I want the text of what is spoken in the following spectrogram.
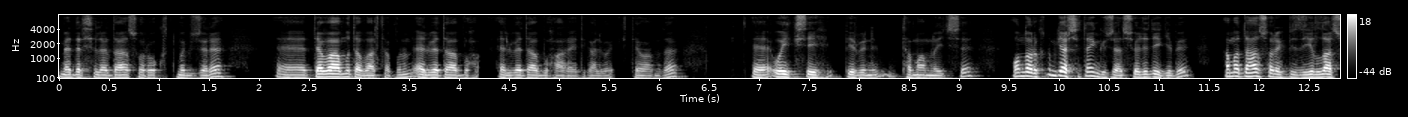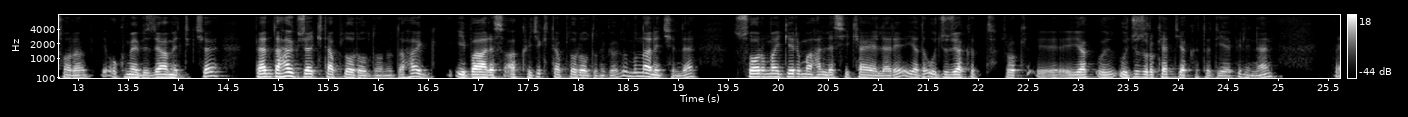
Medreseler daha sonra okutmak üzere. E, devamı da var tabii bunun. Elveda Buha Elveda Buhara'ydı galiba ilk devamı da. E, o ikisi birbirinin tamamlayıcısı. Onları okudum. Gerçekten güzel. Söylediği gibi. Ama daha sonra biz yıllar sonra okumaya biz devam ettikçe ben daha güzel kitaplar olduğunu, daha ibaresi akıcı kitaplar olduğunu gördüm. Bunların içinde Sorma Gir Mahallesi hikayeleri ya da Ucuz Yakıt e, Ucuz Roket Yakıtı diye bilinen e,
